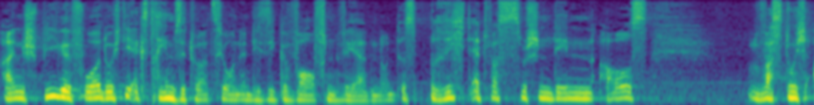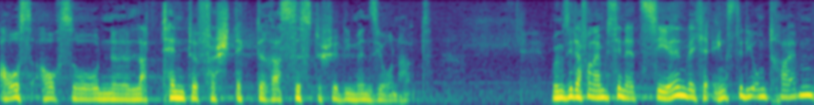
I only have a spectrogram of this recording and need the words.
einen Spiegel vor durch die Extremsituation, in die sie geworfen werden. Und es bricht etwas zwischen denen aus, was durchaus auch so eine latente, versteckte rassistische Dimension hat. Mögen Sie davon ein bisschen erzählen, welche Ängste die umtreiben?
